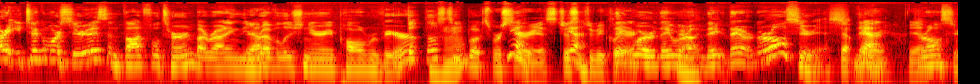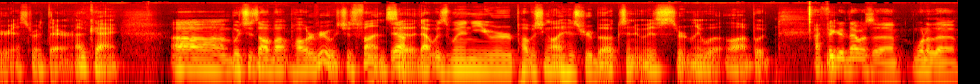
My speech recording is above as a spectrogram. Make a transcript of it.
All right, you took a more serious and thoughtful turn by writing the Yeah. revolutionary Paul Revere. Th- those two books were Yeah, serious, just yeah, to be clear. They were. They were. Yeah. They. They are. They're all serious. Yep, yeah, very, yeah. They're all serious right there. Okay. Um, which is all about Paul Revere, which is fun. So Yeah. that was when you were publishing a lot of history books, and it was certainly a lot. But I figured that was a one of the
